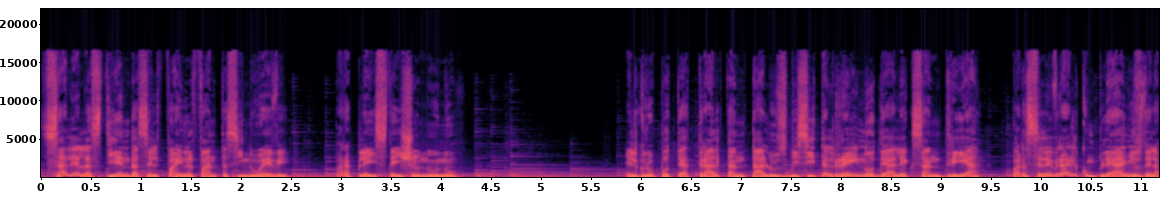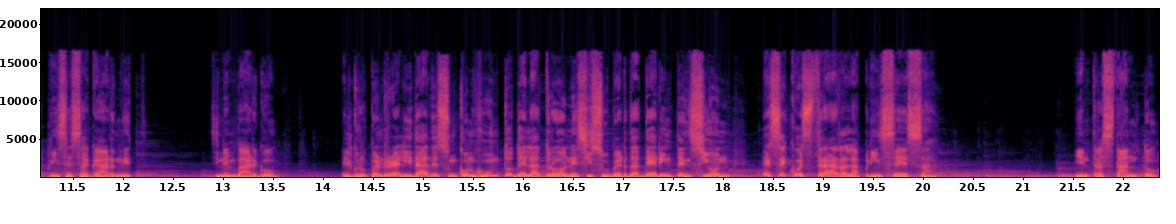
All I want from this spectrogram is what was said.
sale a las tiendas el Final Fantasy IX para PlayStation 1. El grupo teatral Tantalus visita el reino de Alexandria para celebrar el cumpleaños de la princesa Garnet. Sin embargo, el grupo en realidad es un conjunto de ladrones y su verdadera intención es secuestrar a la princesa. Mientras tanto,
